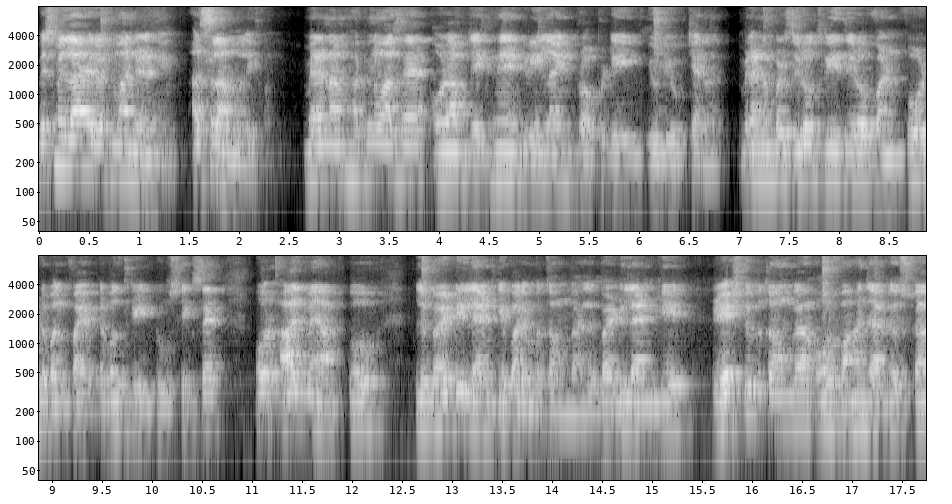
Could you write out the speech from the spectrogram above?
बिस्मिल्लाहिर्रहमानिर्रहीम। अस्सलाम वालेकुम मेरा नाम हक नवाज़ है और आप देख रहे हैं green line property YouTube channel. मेरा number zero three zero one four double five double three two six है और आज मैं आपको लिबर्टी लैंड के बारे में बताऊँगा। लिबर्टी लैंड के रेट्स भी बताऊँगा और वहाँ जाके उसका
